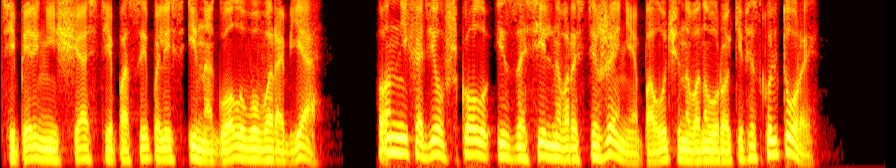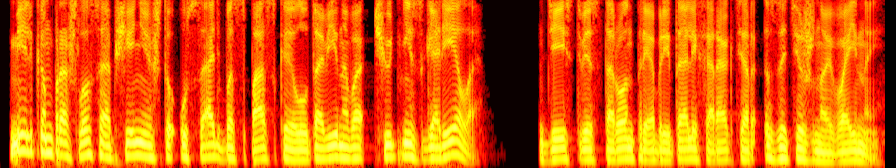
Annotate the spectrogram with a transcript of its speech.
Теперь несчастья посыпались и на голову воробья. Он не ходил в школу из-за сильного растяжения, полученного на уроке физкультуры. Мельком прошло сообщение, что усадьба Спасская Лутовинова чуть не сгорела. Действия сторон приобретали характер затяжной войны.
